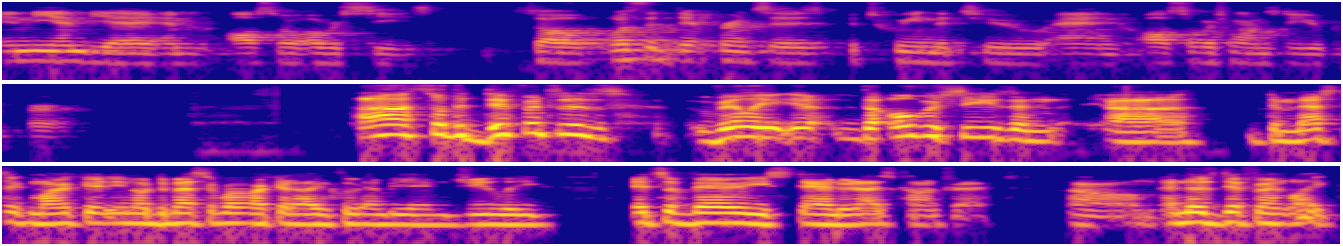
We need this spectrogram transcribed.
in the NBA and also overseas. So what's the differences between the two, and also which ones do you prefer? Uh, so the differences really you know, the overseas and uh, domestic market. You know, domestic market I include NBA and G League. It's a very standardized contract, um, and there's different like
